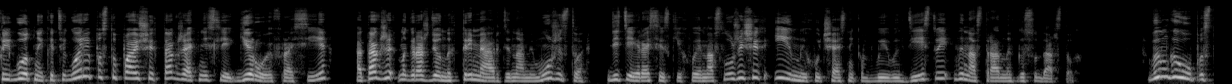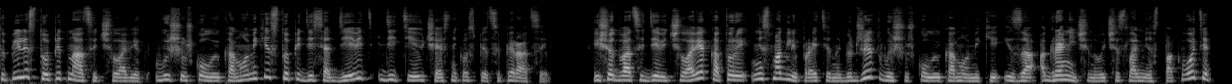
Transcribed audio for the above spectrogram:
к льготной категории поступающих также отнесли героев России, а также награжденных тремя орденами мужества, детей российских военнослужащих и иных участников боевых действий в иностранных государствах. В МГУ поступили 115 человек, в Высшую школу экономики – 159 детей участников спецоперации. Еще 29 человек, которые не смогли пройти на бюджет Высшую школу экономики из-за ограниченного числа мест по квоте,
